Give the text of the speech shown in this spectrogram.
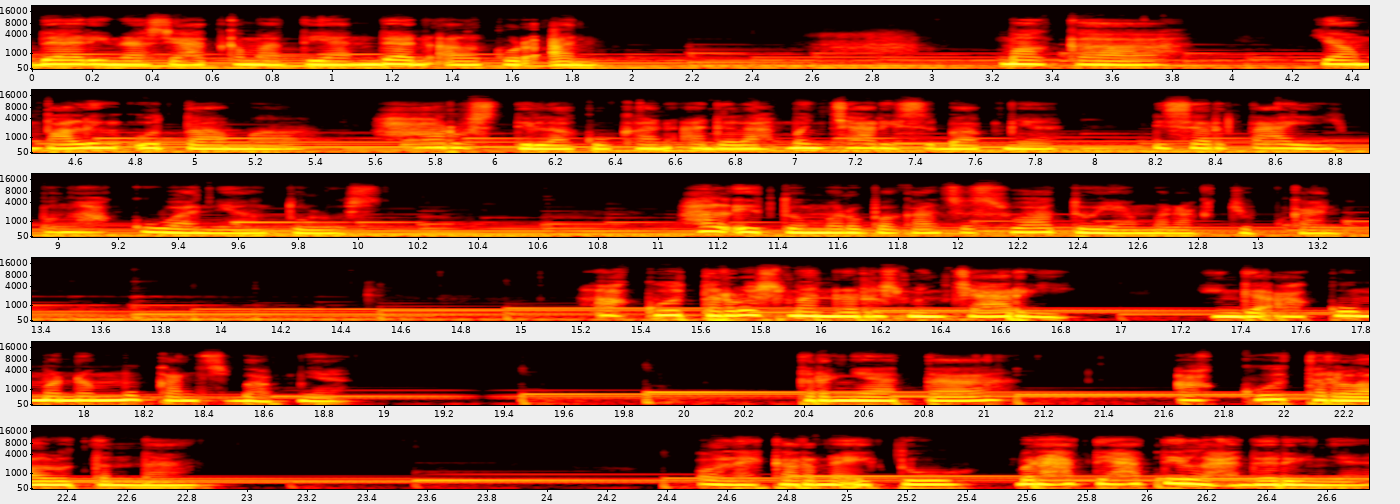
dari nasihat kematian dan Al-Quran. Maka yang paling utama harus dilakukan adalah mencari sebabnya disertai pengakuan yang tulus hal itu merupakan sesuatu yang menakjubkan. Aku terus-menerus mencari hingga aku menemukan sebabnya. Ternyata aku terlalu tenang. Oleh karena itu, berhati-hatilah darinya.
